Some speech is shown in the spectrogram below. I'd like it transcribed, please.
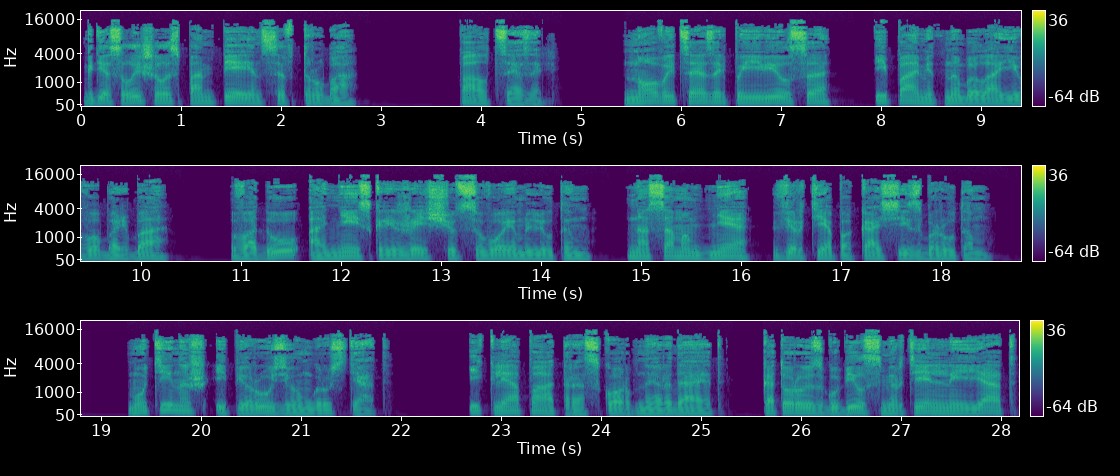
где слышалась помпеенцев труба. Пал Цезарь. Новый Цезарь появился, и памятна была его борьба, в аду о ней скрежещут своим лютым, на самом дне вертепа Кассий с Брутом. Мутинош и Перузиум грустят. И Клеопатра скорбная рыдает, которую сгубил смертельный яд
